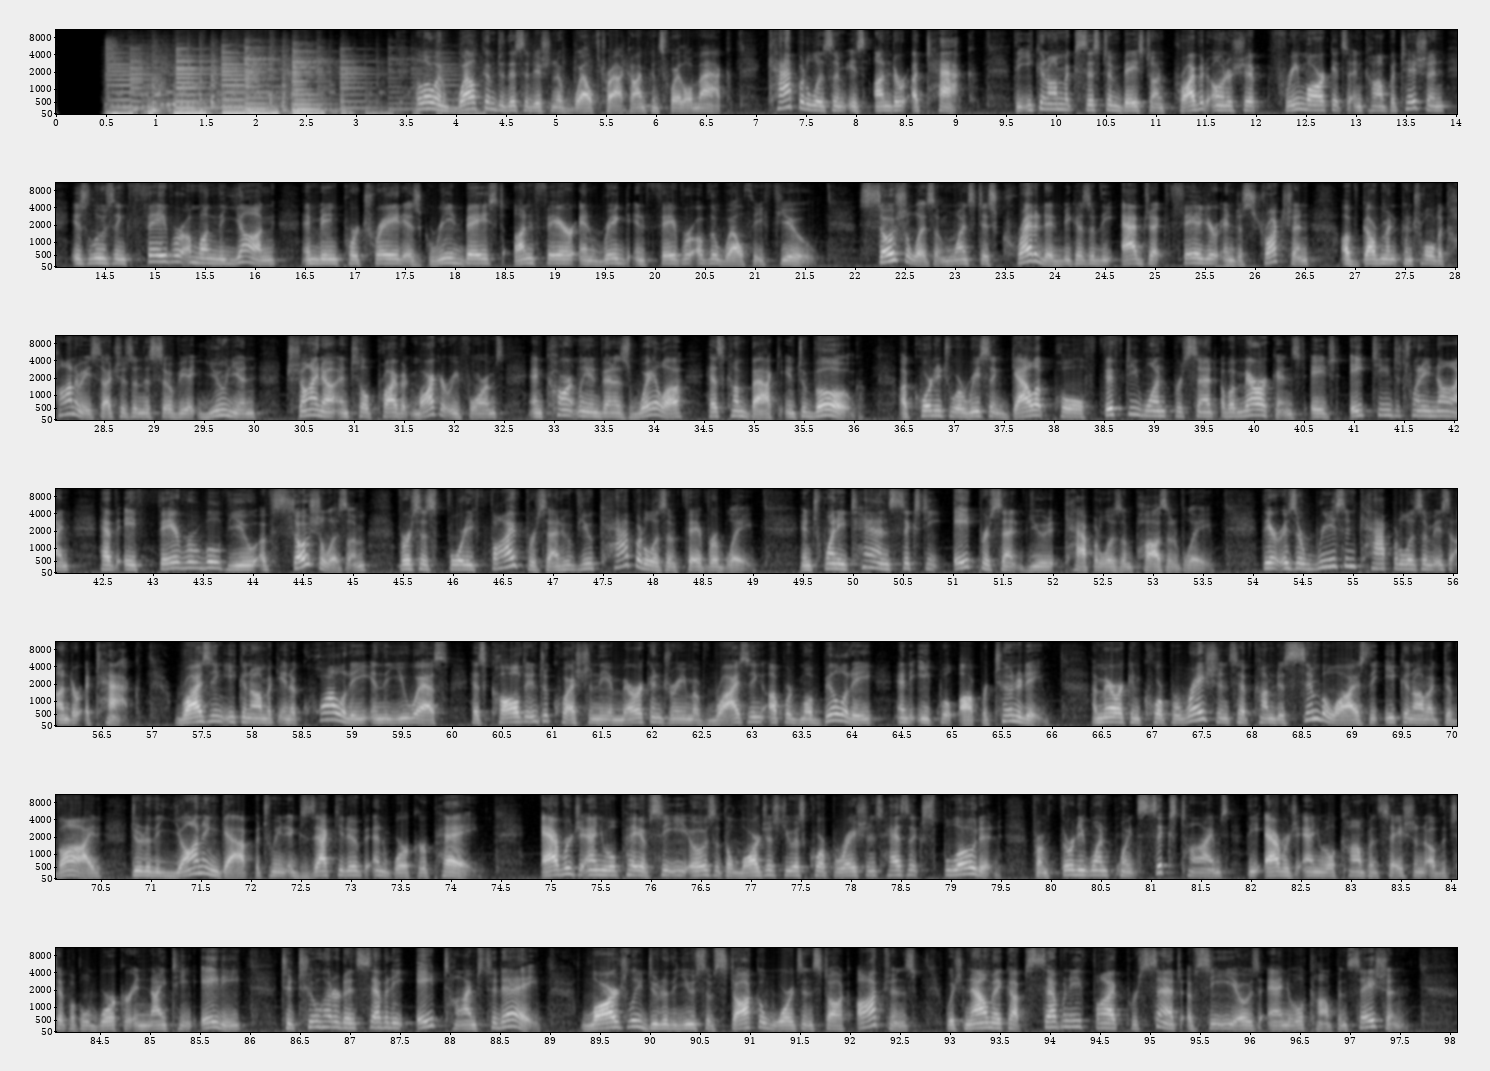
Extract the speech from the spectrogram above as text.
Hello and welcome to this edition of Wealth Track. I'm Consuelo Mack. Capitalism is under attack. The economic system based on private ownership, free markets, and competition is losing favor among the young and being portrayed as greed based, unfair, and rigged in favor of the wealthy few. Socialism, once discredited because of the abject failure and destruction of government controlled economies such as in the Soviet Union, China until private market reforms, and currently in Venezuela, has come back into vogue. According to a recent Gallup poll, 51% of Americans aged 18 to 29 have a favorable view of socialism versus 45% who view capitalism favorably. In 2010, 68% viewed capitalism positively. There is a reason capitalism is under attack. Rising economic inequality in the U.S. has called into question the American dream of rising upward mobility and equal opportunity. American corporations have come to symbolize the economic divide due to the yawning gap between executive and worker pay. Average annual pay of CEOs at the largest U.S. corporations has exploded from 31.6 times the average annual compensation of the typical worker in 1980 to 278 times today, largely due to the use of stock awards and stock options, which now make up 75% of CEOs' annual compensation.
